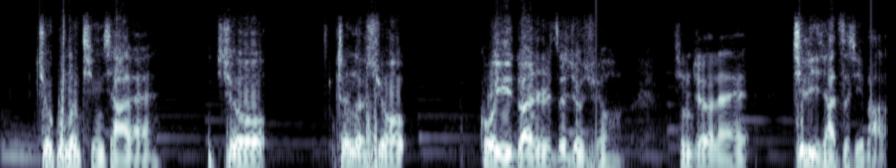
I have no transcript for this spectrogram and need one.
嗯，就不能停下来，就真的需要过一段日子，就需要听这个来激励一下自己吧。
